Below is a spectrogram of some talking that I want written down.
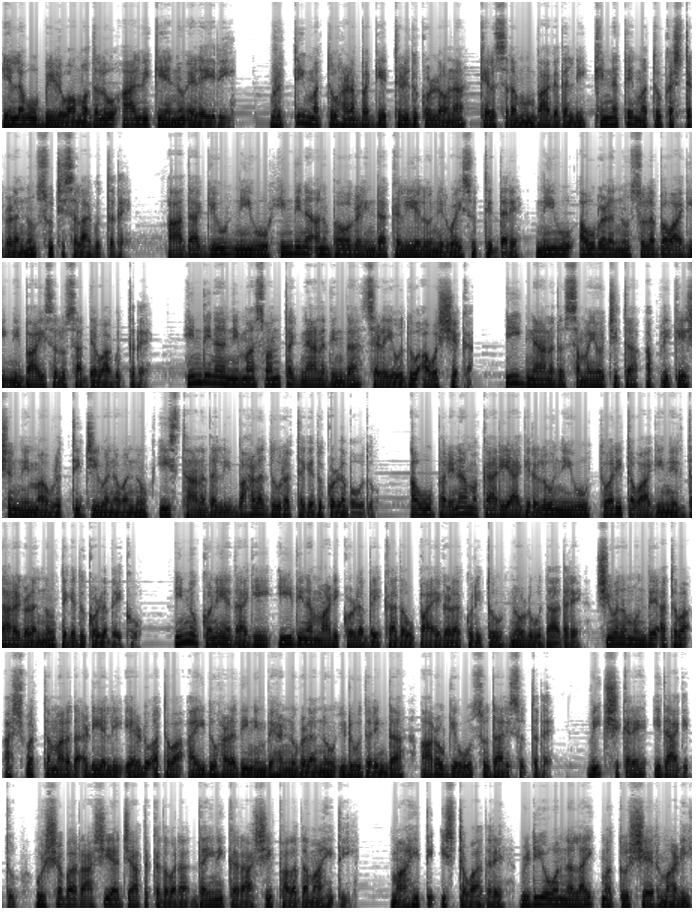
ಎಲ್ಲವೂ ಬೀಳುವ ಮೊದಲು ಆಳ್ವಿಕೆಯನ್ನು ಎಳೆಯಿರಿ. ವೃತ್ತಿ ಮತ್ತು ಹಣ ಬಗ್ಗೆ ತಿಳಿದುಕೊಳ್ಳೋಣ. ಕೆಲಸದ ಮುಂಭಾಗದಲ್ಲಿ ಖಿನ್ನತೆ ಮತ್ತು ಕಷ್ಟಗಳನ್ನು ಸೂಚಿಸಲಾಗುತ್ತದೆ. ಆದಾಗ್ಯೂ ನೀವು ಹಿಂದಿನ ಅನುಭವಗಳಿಂದ ಕಲಿಯಲು ನಿರ್ವಹಿಸುತ್ತಿದ್ದರೆ ನೀವು ಅವುಗಳನ್ನು ಸುಲಭವಾಗಿ ನಿಭಾಯಿಸಲು ಸಾಧ್ಯವಾಗುತ್ತದೆ. ಹಿಂದಿನ ನಿಮ್ಮ ಸ್ವಂತ ಜ್ಞಾನದಿಂದ ಸೆಳೆಯುವುದು ಅವಶ್ಯಕ. ಈ ಜ್ಞಾನದ ಸಮಯೋಚಿತ ಅಪ್ಲಿಕೇಶನ್ ನಿಮ್ಮ ವೃತ್ತಿ ಜೀವನವನ್ನು ಈ ಸ್ಥಾನದಲ್ಲಿ ಬಹಳ ದೂರ ತೆಗೆದುಕೊಳ್ಳಬಹುದು. ಅವು ಪರಿಣಾಮಕಾರಿಯಾಗಿರಲು ನೀವು ತ್ವರಿತವಾಗಿ ನಿರ್ಧಾರಗಳನ್ನು ತೆಗೆದುಕೊಳ್ಳಬೇಕು. ಇನ್ನು ಕೊನೆಯದಾಗಿ, ಈ ದಿನ ಮಾಡಿಕೊಳ್ಳಬೇಕಾದ ಉಪಾಯಗಳ ಕುರಿತು ನೋಡುವುದಾದರೆ, ಶಿವನ ಮುಂದೆ ಅಥವಾ ಅಶ್ವತ್ಥ ಮರದ ಅಡಿಯಲ್ಲಿ ಎರಡು ಅಥವಾ ಐದು ಹಳದಿ ನಿಂಬೆಹಣ್ಣುಗಳನ್ನು ಇಡುವುದರಿಂದ ಆರೋಗ್ಯವು ಸುಧಾರಿಸುತ್ತದೆ. ವೀಕ್ಷಕರೇ, ಇದಾಗಿತ್ತು ವೃಷಭ ರಾಶಿಯ ಜಾತಕದವರ ದೈನಿಕ ರಾಶಿ ಫಲದ ಮಾಹಿತಿ. ಮಾಹಿತಿ ಇಷ್ಟವಾದರೆ, ವಿಡಿಯೋವನ್ನು ಲೈಕ್ ಮತ್ತು ಶೇರ್ ಮಾಡಿ.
